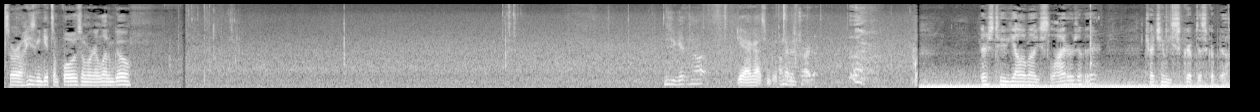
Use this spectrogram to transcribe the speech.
So uh, he's gonna get some photos and we're gonna let him go. Did you get shot? Yeah, I got some good. I'm gonna try to. There's two yellow belly sliders over there. Trachemys scripta scripta.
